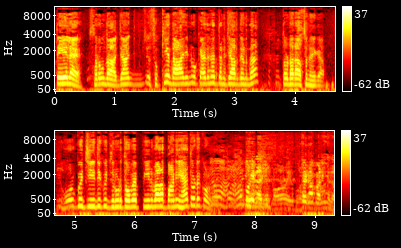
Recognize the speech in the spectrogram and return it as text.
ਤੇਲ ਹੈ ਸਰੋਂ ਦਾ ਜਾਂ ਸੁੱਕੀਆਂ ਦਾਲਾਂ ਜਿਹਨੂੰ ਕਹਿ ਦਿੰਦੇ 3-4 ਦਿਨ ਦਾ ਤੁਹਾਡਾ ਰਾਸ਼ਨ ਹੈਗਾ। ਹੋਰ ਕੋਈ ਚੀਜ਼ ਦੀ ਕੋਈ ਜ਼ਰੂਰਤ ਹੋਵੇ? ਪੀਣ ਵਾਲਾ ਪਾਣੀ ਹੈ ਤੁਹਾਡੇ ਕੋਲ? ਹੈਗਾ ਪਾਣੀ ਹੈਗਾ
